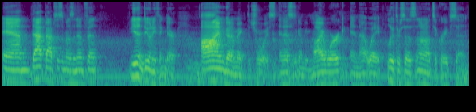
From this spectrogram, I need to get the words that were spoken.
And that baptism as an infant, you didn't do anything there. I'm going to make the choice, and this is going to be my work. And that way, Luther says, no, no, it's a grave sin.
